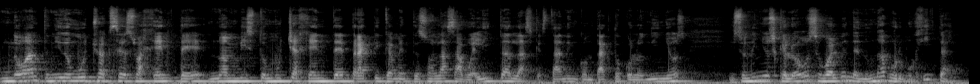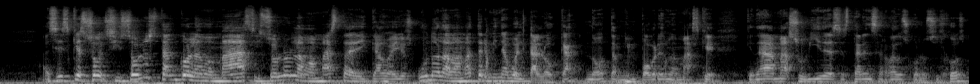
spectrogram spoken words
no han tenido mucho acceso a gente, no han visto mucha gente, prácticamente son las abuelitas las que están en contacto con los niños y son niños que luego se vuelven en una burbujita. Así es que si solo están con la mamá, si solo la mamá está dedicado a ellos, uno, la mamá termina vuelta loca, ¿no? También pobres mamás que, que nada más su vida es estar encerrados con los hijos.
